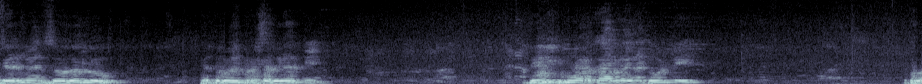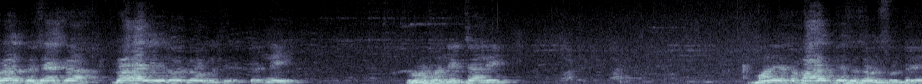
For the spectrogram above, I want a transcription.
చైర్మన్ సోదరులు పెద్దపల్లి ప్రసాద్ గారికి దీనికి మూలకారులైనటువంటి పురాతత్వ శాఖ ద్వారా ఏలూరులో ఒక చరిత్రని రూపొందించాలి. మన యొక్క భారతదేశ సంస్కృతిని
